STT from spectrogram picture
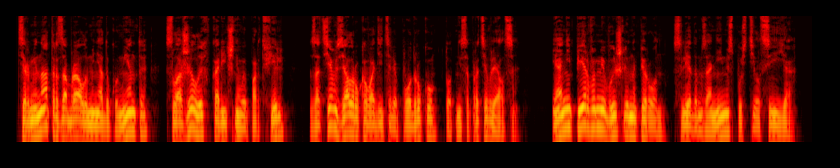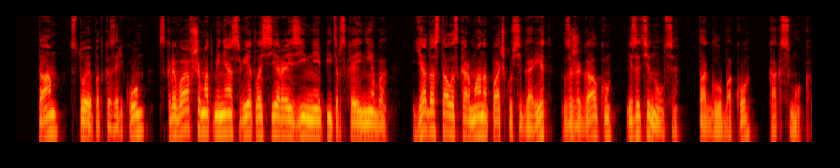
Терминатор забрал у меня документы, сложил их в коричневый портфель, затем взял руководителя под руку, тот не сопротивлялся, и они первыми вышли на перрон, следом за ними спустился и я. Там, стоя под козырьком, скрывавшим от меня светло-серое зимнее питерское небо, я достал из кармана пачку сигарет, зажигалку и затянулся, так глубоко, как смог.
